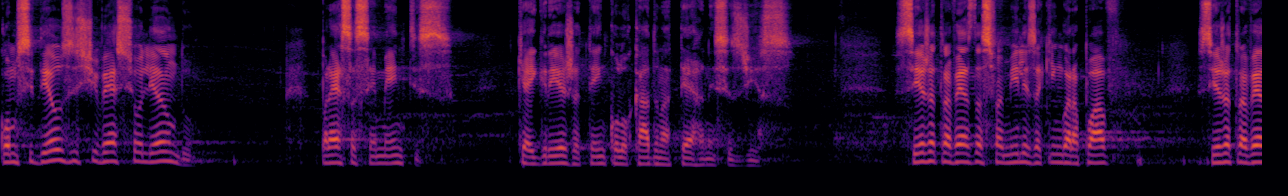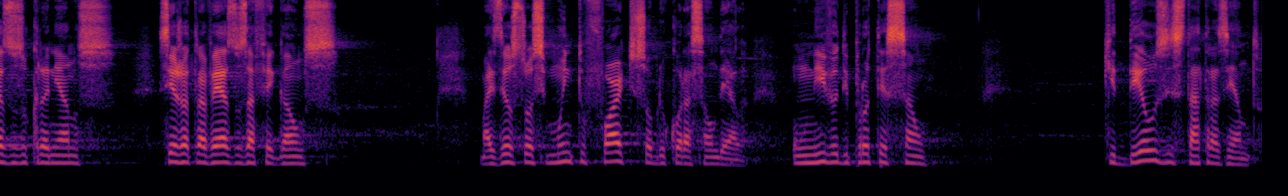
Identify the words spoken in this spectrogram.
como se Deus estivesse olhando para essas sementes que a igreja tem colocado na terra nesses dias. Seja através das famílias aqui em Guarapuava, seja através dos ucranianos, seja através dos afegãos. Mas Deus trouxe muito forte sobre o coração dela um nível de proteção que Deus está trazendo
